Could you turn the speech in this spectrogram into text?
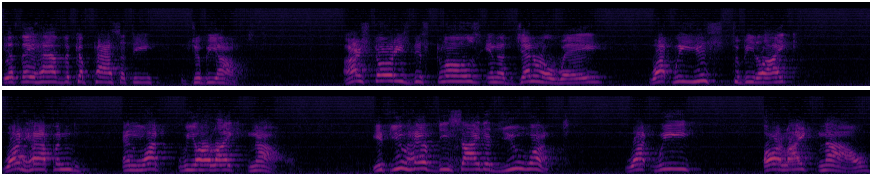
if they have the capacity to be honest. Our stories disclose in a general way what we used to be like, what happened, and what we are like now. If you have decided you want what we are like now,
